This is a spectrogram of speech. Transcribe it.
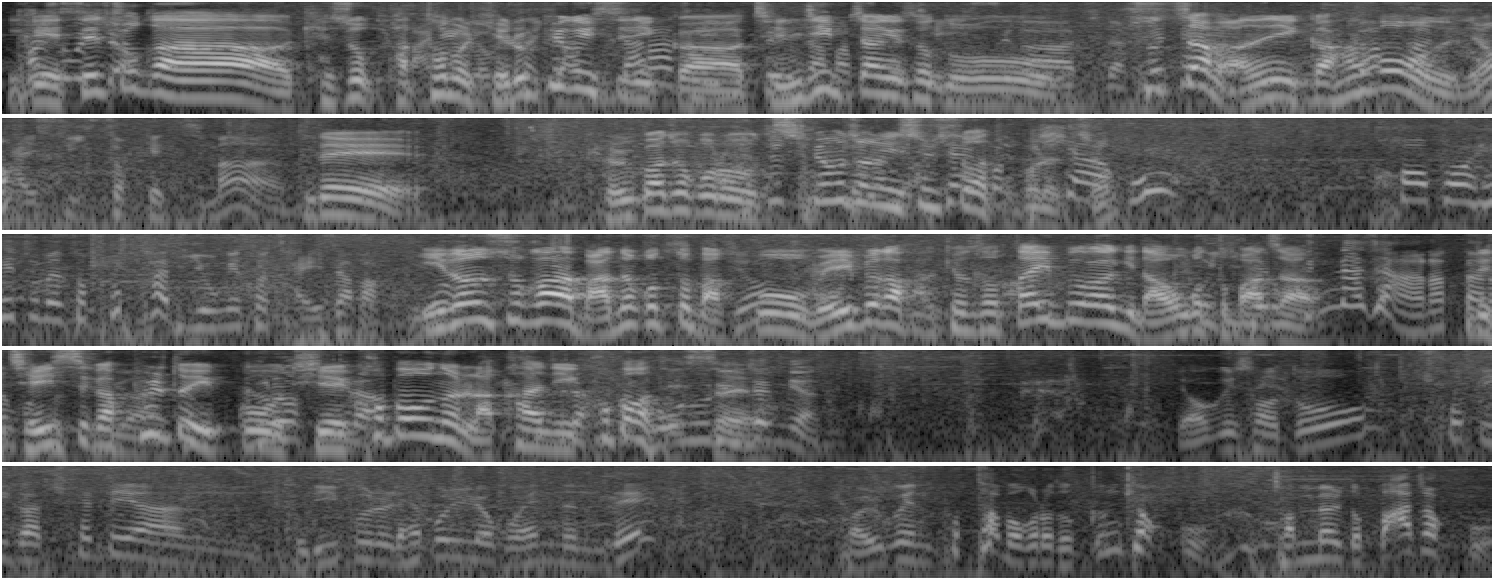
이게 세주가 계속 바텀을 괴롭히고 있으니까 젠지 입장에서도 숫자 많으니까 한 거거든요. 갈수 있었겠지만. 근데 결과적으로 치명적인 실수가 돼버렸죠. 커버 해주면서 포탑 이용해서 잘 잡았고. 인원수가 많은 것도 맞고 웨이브가 박혀서 다이브 각이 나온 것도 맞아. 근데 제이스가 풀도 있고 뒤에 커버 오는 라칸이 커버가 됐어요 여기서도 초비가 최대한 드리블을 해보려고 했는데 결국엔 포탑 어그로도 끊겼고 전멸도 빠졌고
